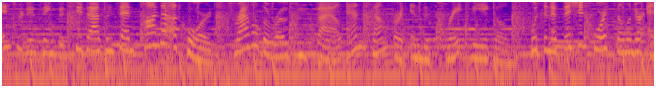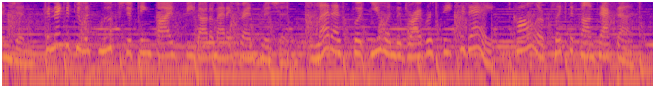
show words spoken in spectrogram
Introducing the 2010 Honda Accord. Travel the roads in style and comfort in this great vehicle. With an efficient four-cylinder engine connected to a smooth shifting five-speed automatic transmission. Let us put you in the driver's seat today. Call or click to contact us.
